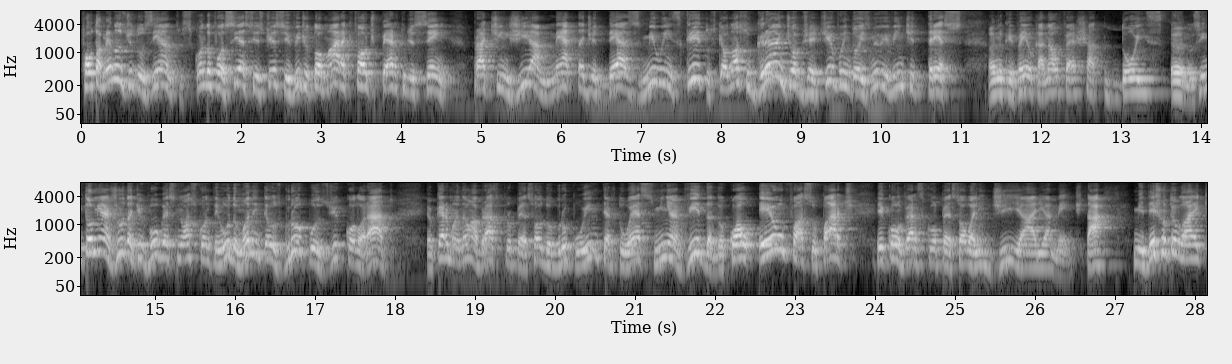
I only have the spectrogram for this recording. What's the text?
Falta menos de 200. Quando você assistir esse vídeo, tomara que falte perto de 100 para atingir a meta de 10 mil inscritos, que é o nosso grande objetivo em 2023. Ano que vem o canal fecha dois anos. Então me ajuda, divulga esse nosso conteúdo, manda em teus grupos de Colorado. Eu quero mandar um abraço para o pessoal do grupo Inter Tu És Minha Vida, do qual eu faço parte e converso com o pessoal ali diariamente, tá? Me deixa o teu like,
